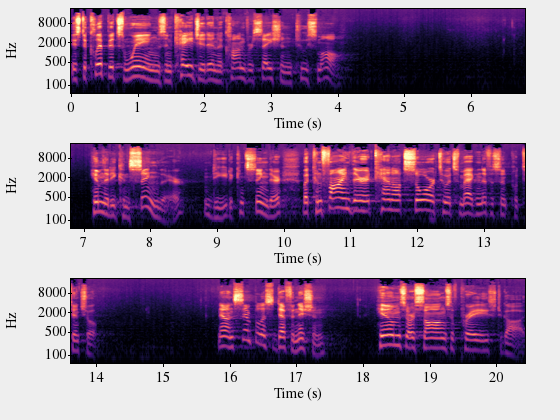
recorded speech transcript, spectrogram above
is to clip its wings and cage it in a conversation too small. Hymnody can sing there, Indeed, it can sing there, but confined there, it cannot soar to its magnificent potential. Now, in simplest definition, hymns are songs of praise to God.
